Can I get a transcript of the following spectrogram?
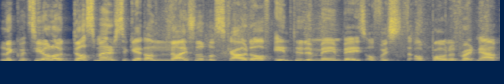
Liquid TLO does manage to get a nice little scout off into the main base of his opponent right now.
